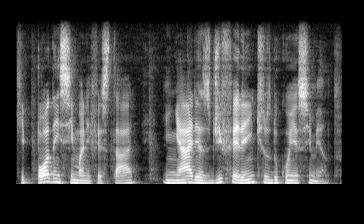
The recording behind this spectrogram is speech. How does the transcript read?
que podem se manifestar em áreas diferentes do conhecimento.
